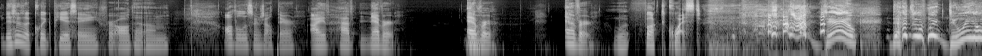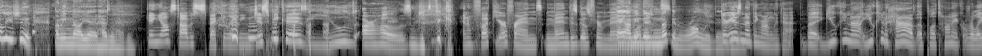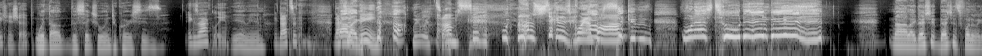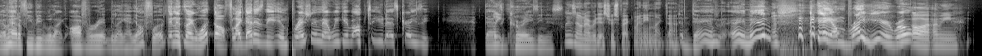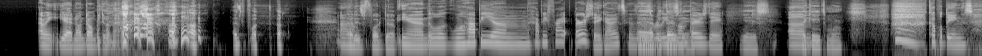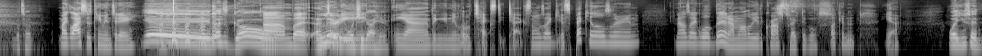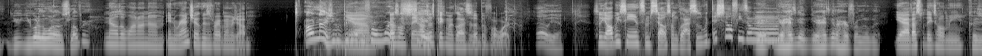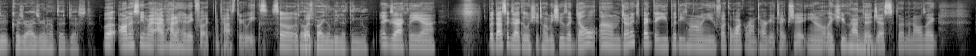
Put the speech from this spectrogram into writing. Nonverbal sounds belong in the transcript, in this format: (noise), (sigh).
this is a quick PSA for all the um all the listeners out there. I have never, What? ever, ever What? fucked Quest. (laughs) Damn, that's what we're doing. Holy shit! I mean, no, yeah, it hasn't happened. Can y'all stop speculating? Just because you are hoes (laughs) Just because. and fuck your friends, men. This goes for men. Hey, I mean, there's nothing wrong with that. There is though, nothing wrong with that, but you cannot. You can have a platonic relationship. without the sexual intercourse. Is Exactly. yeah, man. That's a that's Not the like- thing. (laughs) we were talking. I'm sick. (laughs) we were- I'm sick of this, Grandpa. I'm sick of this. Well, that's too damn bad. Nah, like that shit. That shit's funny. Like I've had a few people like offer it, be like, "Have y'all fucked?" And it's like, "What the f-? like?" That is the impression that we give off to you. That's crazy. That's Like- craziness. Please don't ever disrespect my name like that. Damn. Hey, man. (laughs) hey, I'm right here, bro. Oh, I mean, I mean, yeah. Don't don't be doing that. (laughs) That's fucked up. Um, that is fucked up. Yeah. Well, well, happy um, happy Friday, Thursday, guys, because Uh, this happy releases on Thursday. Yes. Um, AKA tomorrow. A (sighs) couple things. What's up? My glasses came in today. Yay! (laughs) let's go. Um, but Literally already, what you got here. Yeah, they gave me a little texty text, and I was like, "Your speculos are in," and I was like, "Well, good. I'm all the way across." Spectacles. Fucking yeah." Wait, you said you, you go to the one on Slover? no, the one on um in Rancho because it's right by my job. Oh, nice. You can pick it up before work. that's what I'm saying. I'll just pick my glasses up before work. Hell yeah. So y'all be seeing some sell some glasses with the selfies on. Your, your head's gonna your head's gonna hurt for a little bit yeah, that's what they told me. because you because your eyes are gonna have to adjust. But honestly, my I've had a headache for like the past three weeks. So, So what it's probably gonna be nothing new. exactly? Yeah. But that's exactly what she told me. She was like, "Don't um don't expect that you put these on and you fucking walk around Target type shit. You know, like you have to Mhm. adjust to them." And I was like,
